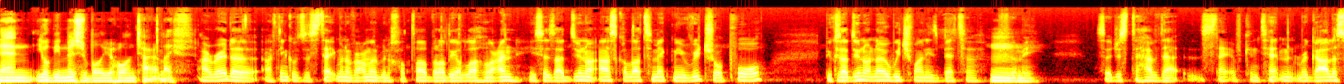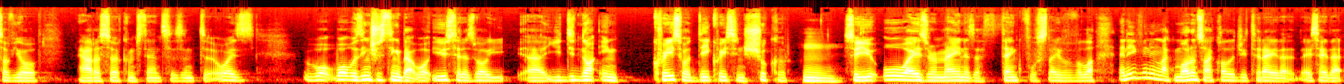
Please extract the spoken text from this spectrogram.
then you'll be miserable your whole entire life. I read a, I think it was a statement of Umar bin Khattab radiallahu anh. He says, I do not ask Allah to make me rich or poor because I do not know which one is better for me. So just to have that state of contentment, regardless of your outer circumstances, and to always, what, what was interesting about what you said as well, you, uh, you did not increase or decrease in shukr. So you always remain as a thankful slave of Allah. And even in like modern psychology today, that they say that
